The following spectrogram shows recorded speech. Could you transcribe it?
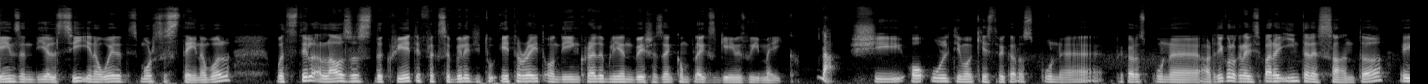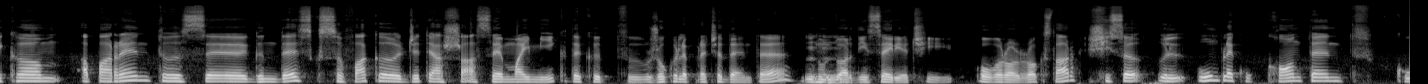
games and DLC in a way that is more sustainable, but still allows us the creative flexibility to iterate on the incredibly ambitious and complex games we make. Da. Și o ultimă chestie pe care o spune, pe care o spune articolul, care mi se pare interesantă, e că aparent se gândesc să facă GTA 6 mai mic decât jocurile precedente, mm-hmm. nu doar din serie, ci overall Rockstar, și să îl umple cu content cu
